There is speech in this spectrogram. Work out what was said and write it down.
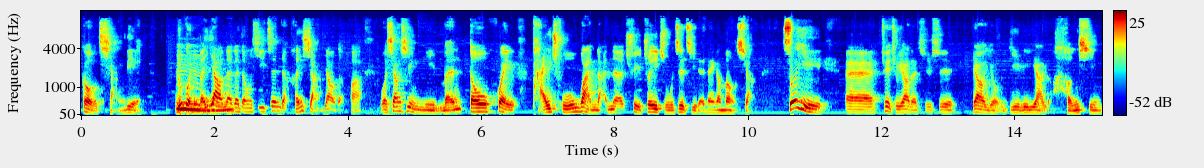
够强烈。如果你们要那个东西真的很想要的话。我相信你们都会排除万难的去追逐自己的那个梦想，所以，呃，最主要的就是要有毅力，要有恒心。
